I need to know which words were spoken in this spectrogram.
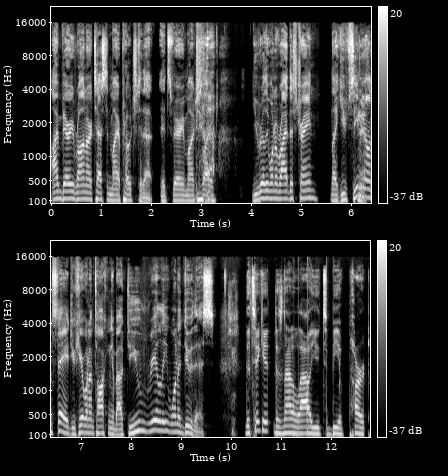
I'm very Ron Artest in my approach to that. It's very much like, you really want to ride this train? Like you see me Yeah. on stage, you hear what I'm talking about. Do you really want to do this? The ticket does not allow you to be a part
